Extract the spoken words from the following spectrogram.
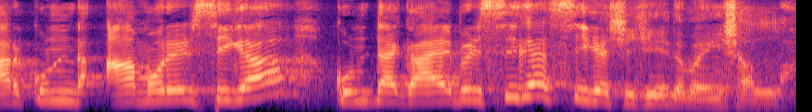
আর কোনটা আমরের সিগা, কোনটা গায়েবের সিগা সিগা শিখিয়ে দেবো ইনশাল্লাহ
